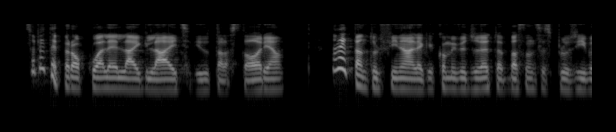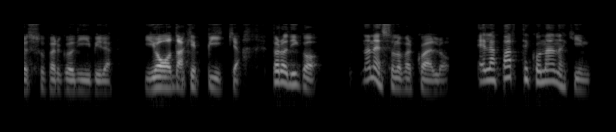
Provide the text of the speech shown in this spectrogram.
Sapete però qual è l'highlight di tutta la storia? Non è tanto il finale che, come vi ho già detto, è abbastanza esplosivo e super godibile. Yoda che picchia. Però dico, non è solo per quello. È la parte con Anakin,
